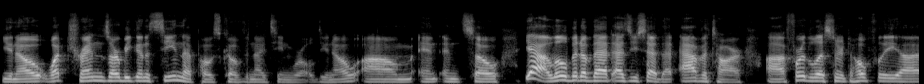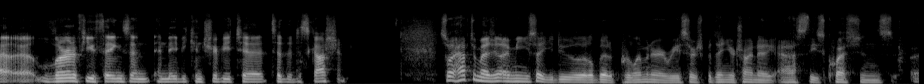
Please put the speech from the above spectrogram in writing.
you know, what trends are we going to see in that post COVID 19 world, you know? Um, and, and so, yeah, a little bit of that, as you said, that avatar uh, for the listener to hopefully uh, learn a few things and, and maybe contribute to, to the discussion. So I have to imagine. I mean, you said you do a little bit of preliminary research, but then you're trying to ask these questions uh,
